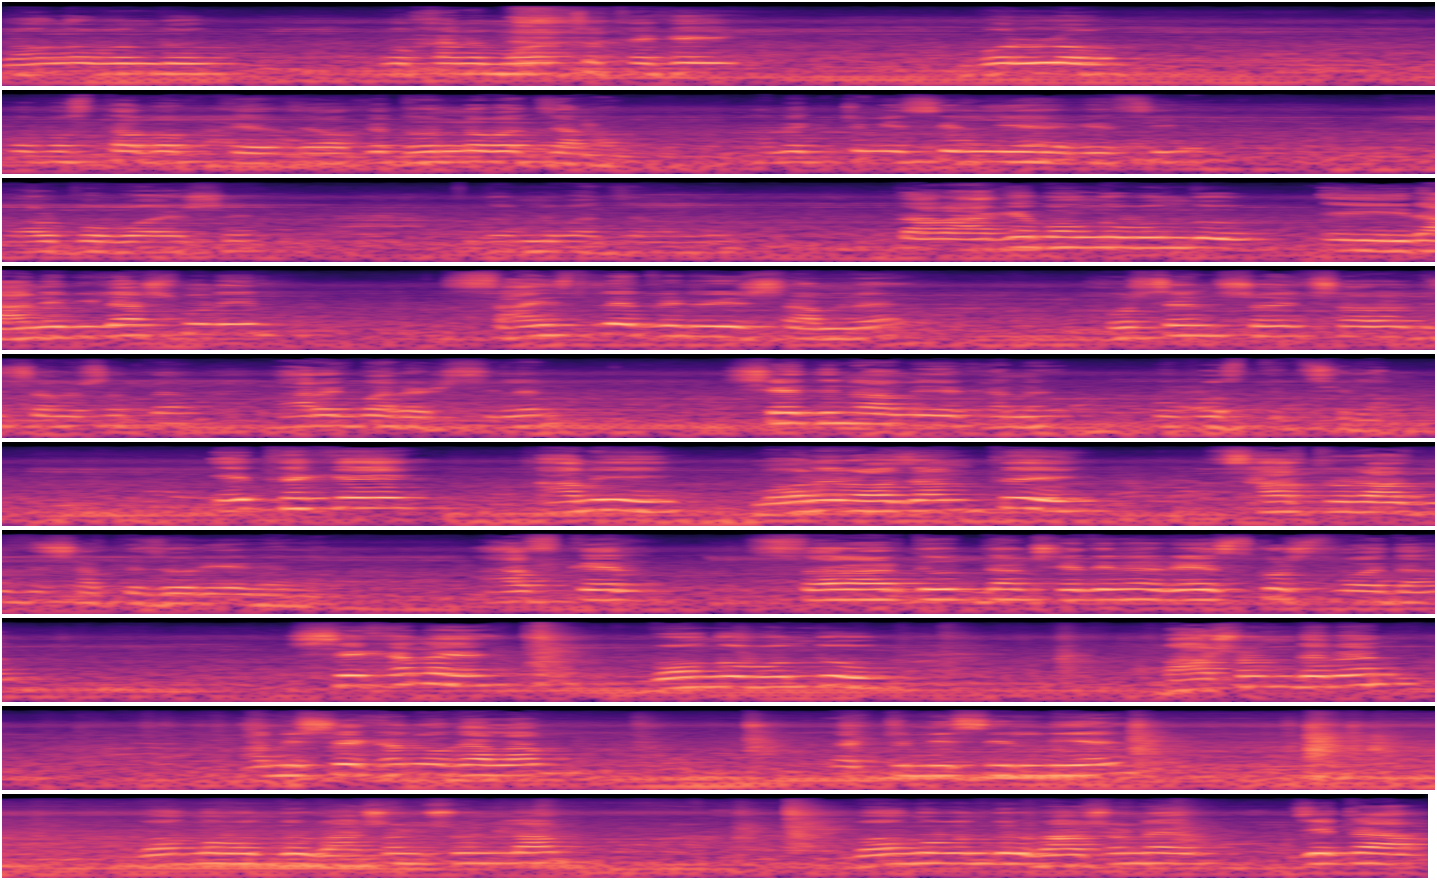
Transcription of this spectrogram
বঙ্গবন্ধু ওখানে মঞ্চ থেকেই বলল উপস্থাপককে যে ওকে ধন্যবাদ জানাব আমি একটি মিছিল নিয়ে গেছি, অল্প বয়সে। ধন্যবাদ জানাব। তার আগে বঙ্গবন্ধু এই রানী বিলাসমণির সায়েন্স ল্যাবরেটরির সামনে হোসেন শহীদ সরাদি সাহেবের সাথে আরেকবার এসেছিলেন। সেদিনও আমি এখানে উপস্থিত ছিলাম। এ থেকে আমি মনের অজান্তেই ছাত্র রাজনীতির সাথে জড়িয়ে গেলাম। আজকের সরার্দি উদ্যান সেদিনের রেস কোর্স ময়দান। সেখানে বঙ্গবন্ধু ভাষণ দেবেন। আমি সেখানেও গেলাম, একটি মিছিল নিয়ে। বঙ্গবন্ধুর ভাষণ শুনলাম। বঙ্গবন্ধুর ভাষণের যেটা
